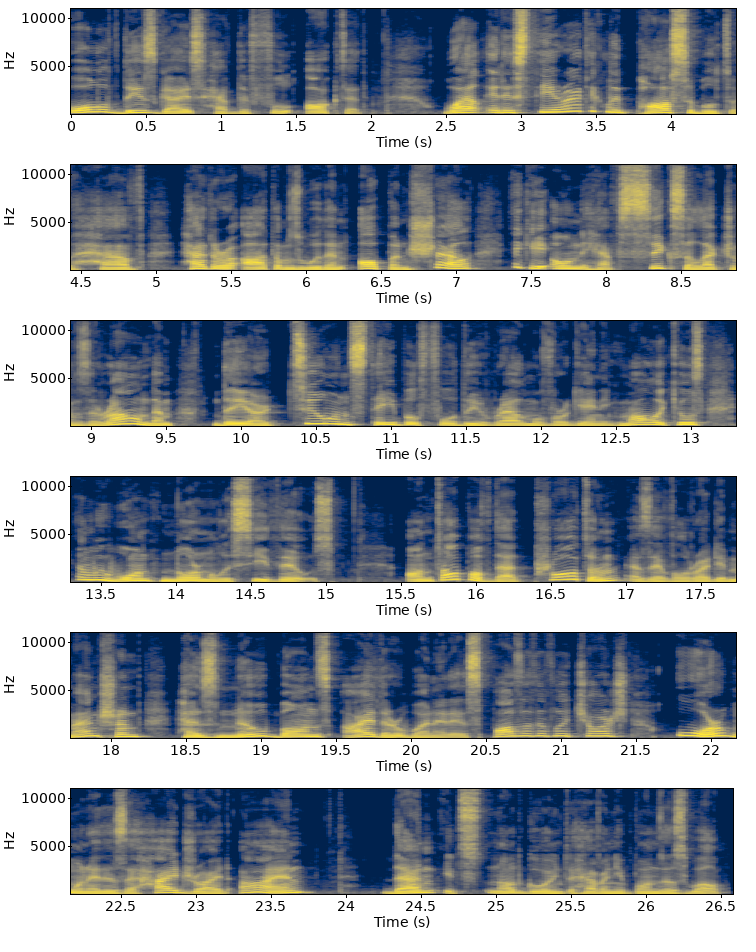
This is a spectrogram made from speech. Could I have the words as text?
all of these guys have the full octet. While it is theoretically possible to have heteroatoms with an open shell, aka only have 6 electrons around them, they are too unstable for the realm of organic molecules and we won't normally see those. On top of that, proton, as I've already mentioned, has no bonds either when it is positively charged or when it is a hydride ion, then it's not going to have any bonds as well.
